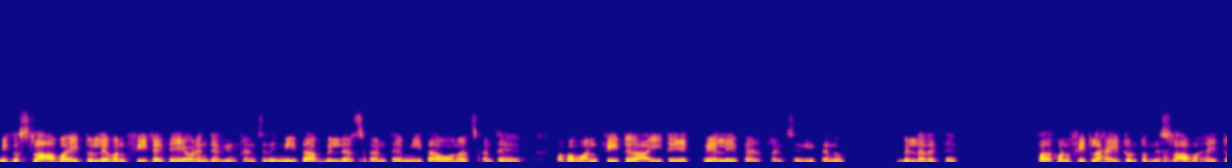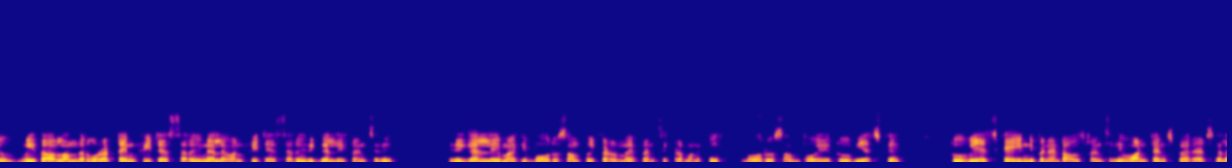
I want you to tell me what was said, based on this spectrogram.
మీకు స్లాబ్ హైట్ లెవెన్ ఫీట్ అయితే ఇవ్వడం జరిగింది ఫ్రెండ్స్ ఇది. మిగతా బిల్డర్స్ కంటే మిగతా ఓనర్స్ కంటే ఒక వన్ ఫీట్ హైట్ ఎక్కువే లేపాడు ఫ్రెండ్స్ ఇతను. బిల్డర్ అయితే. పదకొండు ఫీట్ల హైట్ ఉంటుంది స్లాబ్ హైట్. మిగతా వాళ్ళందరూ కూడా టెన్ ఫీట్ వేస్తారు ఈయన లెవెన్ ఫీట్ వేస్తారు. ఇది గల్లీ ఫ్రెండ్స్ ఇది. ఇది గల్లీ మనకి బోరు సంపు ఇక్కడ ఉన్నాయి ఫ్రెండ్స్ ఇక్కడ మనకి. బోరు సంపు ఇది two BHK two BHK independent house friends ఇది. వన్ టెన్ స్క్వేర్ యార్డ్స్ గల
